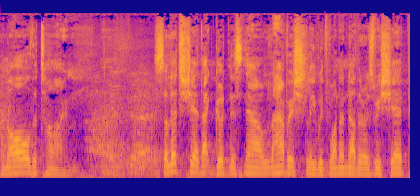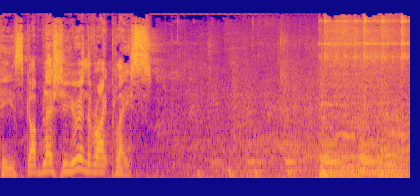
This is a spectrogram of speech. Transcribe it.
And all the time. So let's share that goodness now lavishly with one another as we share peace. God bless you. You're in the right place. thank you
